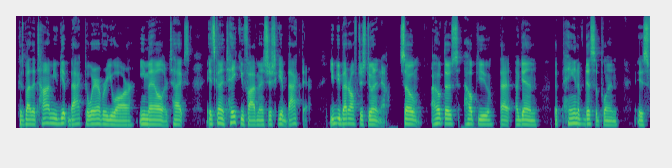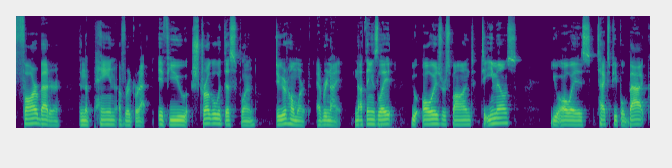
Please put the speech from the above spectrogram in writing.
Because by the time you get back to wherever you are, email or text, it's going to take you five minutes just to get back there. You'd be better off just doing it now. So I hope those help you. That again, the pain of discipline is far better than the pain of regret. If you struggle with discipline, do your homework every night. Nothing is late. You always respond to emails. You always text people back.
